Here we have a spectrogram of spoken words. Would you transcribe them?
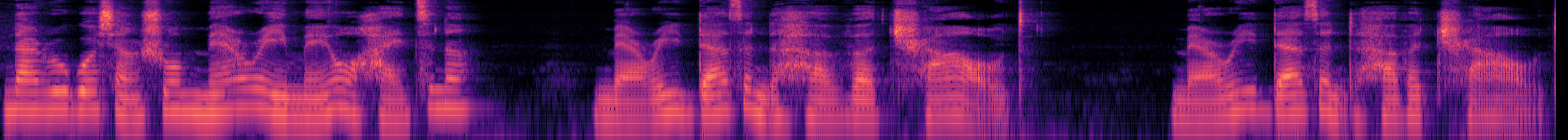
那如果想说 Mary 没有孩子呢？Mary doesn't have a child. Mary doesn't have a child.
